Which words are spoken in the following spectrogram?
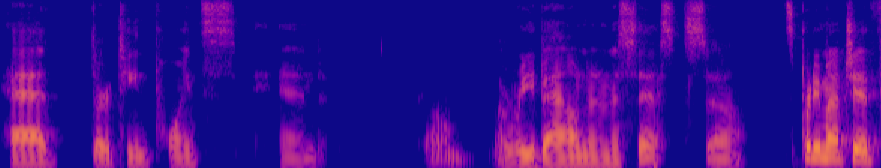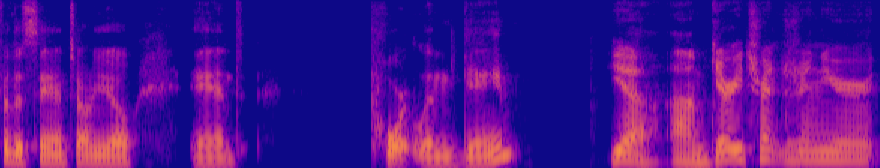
had 13 points and um, a rebound and assist. So that's pretty much it for the San Antonio and Portland game. Yeah, um, Gary Trent Jr.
